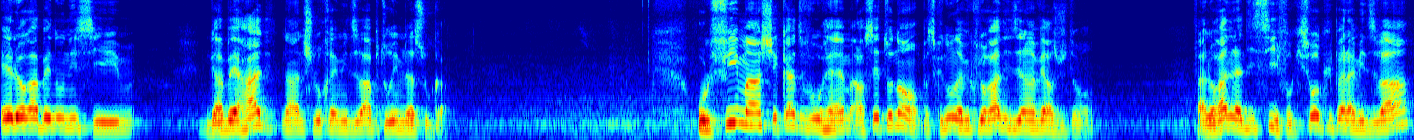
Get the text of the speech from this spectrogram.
et le Rabbeinu Nissim, Gabehad itnan mitzvah pturim nasuka. Ulfima shekatvuhem, alors c'est étonnant, parce que nous on a vu que le Ran il disait l'inverse justement. Enfin, le Ran il a dit si, il faut qu'il soit occupé à la mitzvah,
